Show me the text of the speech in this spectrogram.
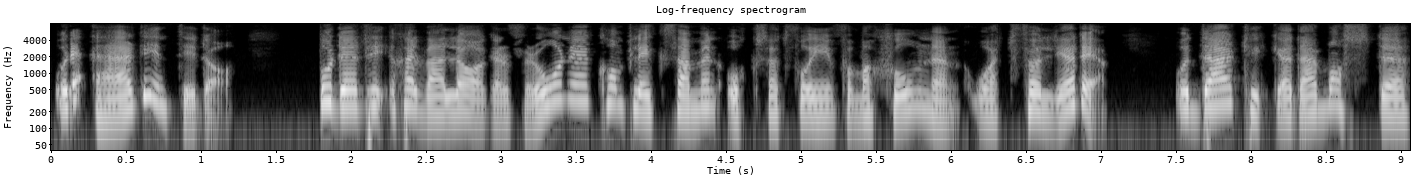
Och det är det inte idag. Både själva lagar och förordningar är komplexa men också att få informationen och att följa det. Och där tycker jag, där måste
